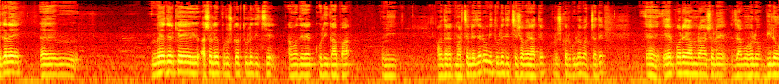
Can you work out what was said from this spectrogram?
এখানে মেয়েদেরকে আসলে পুরস্কার তুলে দিচ্ছে আমাদের এক কলিগ আপা। উনি আমাদের এক মার্চেন্ডাইজার উনি তুলে দিচ্ছে সবার হাতে পুরস্কারগুলো বাচ্চাদের। হ্যাঁ, এরপরে আমরা আসলে যাব হলো বিলো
